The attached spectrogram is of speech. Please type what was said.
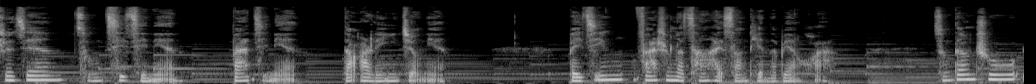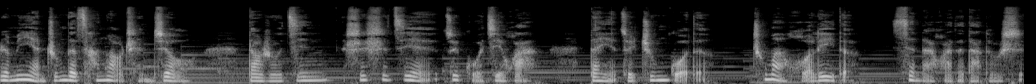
时间从七几年、八几年到二零一九年，北京发生了沧海桑田的变化。从当初人们眼中的苍老陈旧，到如今是世界最国际化，但也最中国的、充满活力的现代化的大都市。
